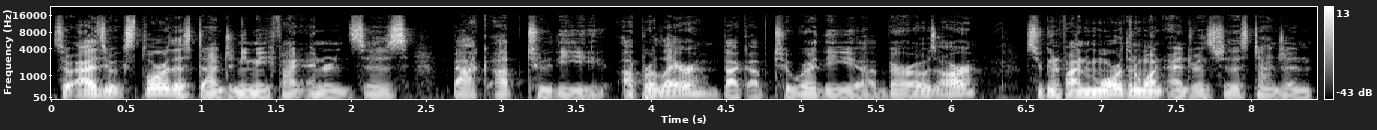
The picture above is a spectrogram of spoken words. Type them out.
So as you explore this dungeon, you may find entrances back up to the upper layer, back up to where the uh, barrows are. So you can find more than one entrance to this dungeon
